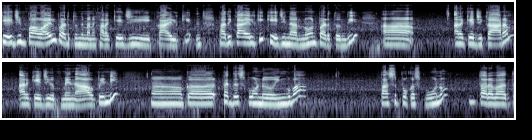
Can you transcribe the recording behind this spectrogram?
కేజీ పావు ఆయిల్ పడుతుంది మనకు అర కేజీ కాయలకి. పది కాయలకి కేజీన్నర నూనె పడుతుంది. అర కేజీ కారం అర కేజీ ఉప్పు ఆవు పిండి ఒక పెద్ద స్పూను ఇంగువ పసుపు ఒక స్పూను తర్వాత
